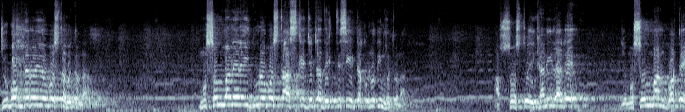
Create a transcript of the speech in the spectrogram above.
যুবকদেরও এই অবস্থা হতো না। মুসলমানের এই দুরবস্থা আজকে যেটা দেখতেছি, এটা কোনোদিন হতো না। আফসোস তো এখানেই লাগে। যে মুসলমান বটে,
